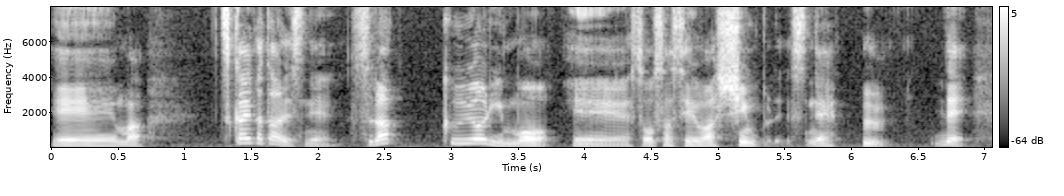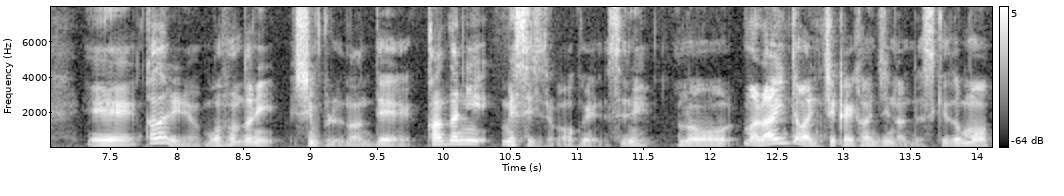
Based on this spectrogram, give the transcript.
えー、まあ、使い方はですね、スラックよりも、えー操作性はシンプルですね。うん。で、えーかなりね、もう本当にシンプルなんで、簡単にメッセージとか送れるんですよね。あの、まあ、LINE とかに近い感じなんですけども、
